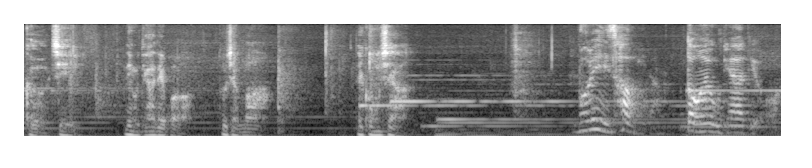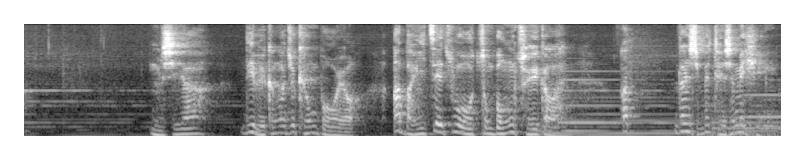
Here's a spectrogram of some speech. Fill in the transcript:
哥姐，你有听到无？拄只妈，你讲啥？无你是臭味啦，当然有听到啊。毋是啊，你袂感觉足恐怖的哦？啊，万一这主哦全部拢找到的，啊，咱是要提什么刑？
